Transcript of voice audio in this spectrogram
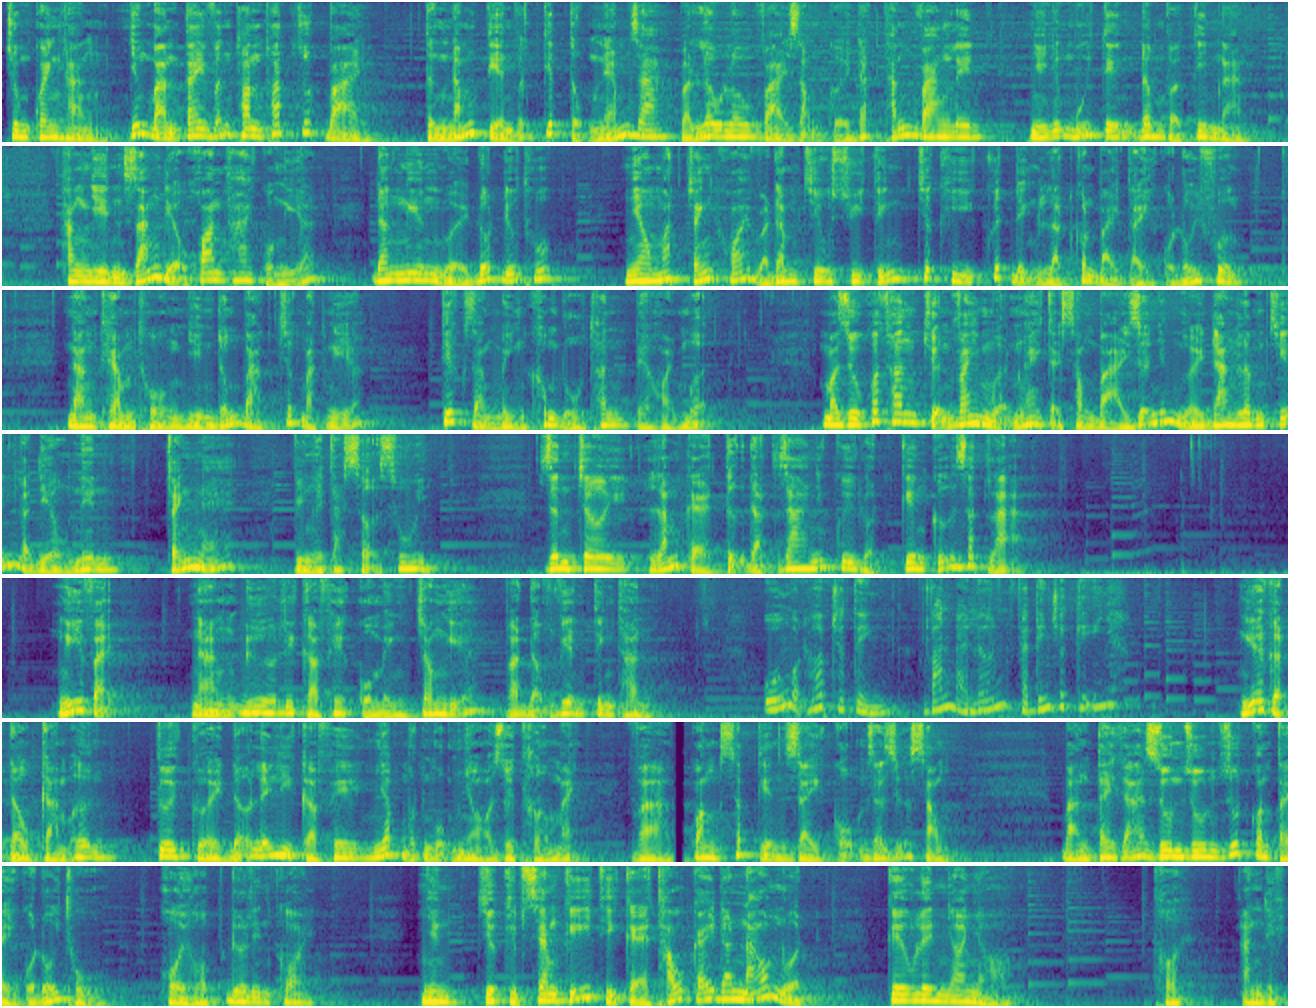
Trung quanh Hằng Những bàn tay vẫn thoăn thoắt rút bài, Từng nắm tiền vẫn tiếp tục ném ra Và lâu lâu vài giọng cười đắc thắng vang lên Như những mũi tên đâm vào tim nàng. Hằng nhìn dáng điệu khoan thai của Nghĩa, Đang nghiêng người đốt điếu thuốc, Nheo mắt tránh khói và đăm chiêu suy tính Trước khi quyết định lật con bài tẩy của đối phương. Nàng thèm thuồng nhìn đống bạc trước mặt Nghĩa, Tiếc rằng mình không đủ thân để hỏi mượn. Mà dù có thân chuyện vay mượn ngay tại sòng bài Giữa những người đang lâm chiến là điều nên tránh né Vì người ta sợ xui. Dân chơi lắm kẻ tự đặt ra những quy luật kiêng cữ rất lạ. Nghĩ vậy Nàng đưa ly cà phê của mình cho Nghĩa Và động viên tinh thần. Uống một hớp cho tỉnh Ván bài lớn phải tính cho kỹ nhé. Nghĩa gật đầu cảm ơn Tươi cười đỡ lấy ly cà phê Nhấp một ngụm nhỏ rồi thở mạnh và quăng sấp tiền dày cộm ra giữa sòng. Bàn tay gã run run rút con tẩy của đối thủ, Hồi hộp đưa lên coi. Nhưng chưa kịp xem kỹ Thì kẻ tháo cái đã náo nuột, Kêu lên nho nhỏ. Thôi, ăn đi.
